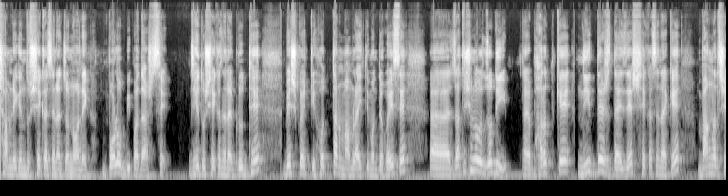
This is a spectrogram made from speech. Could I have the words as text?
সামনে কিন্তু শেখ হাসিনার জন্য অনেক বড় বিপদ আসছে। যেহেতু শেখ হাসিনার বিরুদ্ধে বেশ কয়েকটি হত্যার মামলা ইতিমধ্যে হয়েছে। জাতিসংঘ যদি ভারতকে নির্দেশ দেয় যে শেখ হাসিনাকে বাংলাদেশে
